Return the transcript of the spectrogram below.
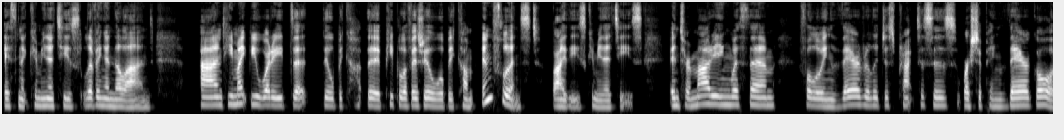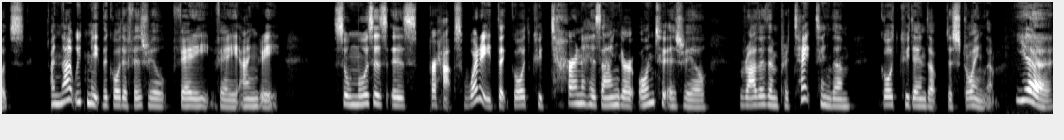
ethnic communities living in the land. And he might be worried that they'll beco- the people of Israel will become influenced by these communities, intermarrying with them, following their religious practices, worshipping their gods. And that would make the God of Israel very, very angry. So Moses is perhaps worried that God could turn his anger onto Israel rather than protecting them. God could end up destroying them. Yeah,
